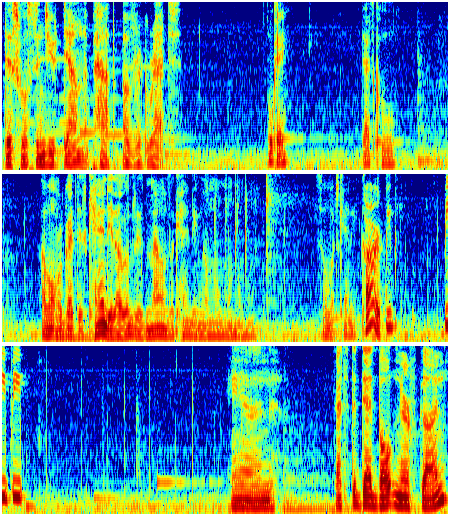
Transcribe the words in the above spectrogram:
This will send you down the path of regret. Okay. That's cool. I won't regret this candy though. Look at these mounds of candy. Nom, nom, nom, nom, nom. So much candy. Car, beep, beep, beep, beep. And that's the Deadbolt Nerf gun.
